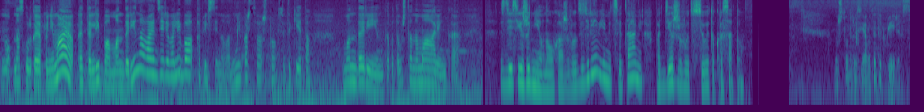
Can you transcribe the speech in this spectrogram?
Ну, насколько я понимаю, это либо мандариновое дерево, либо апельсиновое. Мне кажется, что все-таки это мандаринка, потому что она маленькая. Здесь ежедневно ухаживают за деревьями, цветами, поддерживают всю эту красоту. Ну что, друзья, вот это перец.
